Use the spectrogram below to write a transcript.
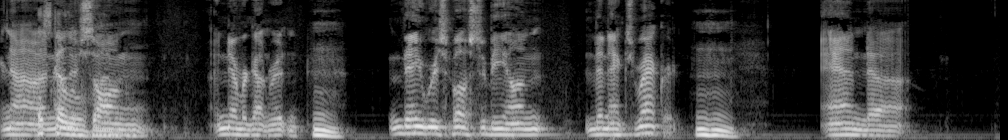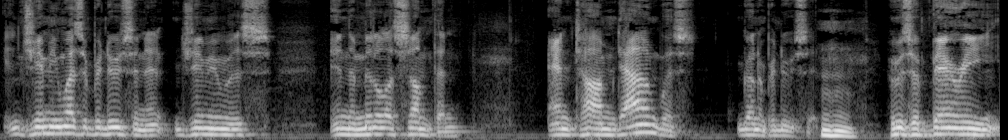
no, Let's a another song never got written. Hmm. They were supposed to be on the next record, mm-hmm. and uh, Jimmy wasn't producing it. Jimmy was in the middle of something, and Tom Dowd was going to produce it, Mm-hmm. Who's a very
